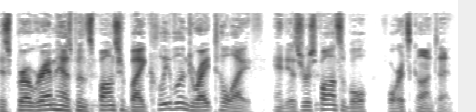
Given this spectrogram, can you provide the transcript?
This program has been sponsored by Cleveland Right to Life and is responsible for its content.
